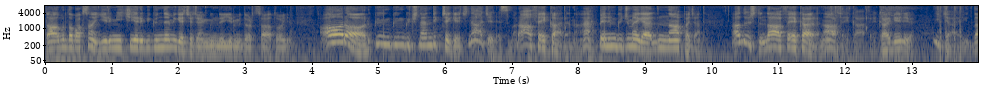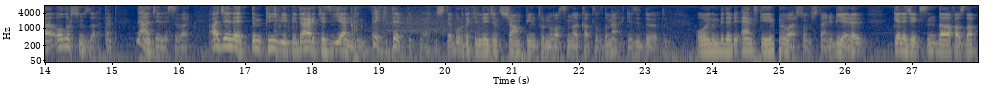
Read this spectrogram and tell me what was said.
daha burada baksana 22 yeri bir günde mi geçeceksin? Günde 24 saat oynuyor. Ağır ağır gün gün güçlendikçe geç. Ne acelesi var? AFK arena. Heh, benim gücüme geldin ne yapacaksın? Adı üstünde AFK arena. AFK AFK geliyor. İki ayda olursun zaten. Ne acelesi var? Acele ettim PvP'de herkesi yendim. Peki tebrikler. İşte buradaki Legends Champion turnuvasına katıldım. Herkesi dövdüm. Oyunun bir de bir end game'i var sonuçta. Hani bir yere geleceksin. Daha fazla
